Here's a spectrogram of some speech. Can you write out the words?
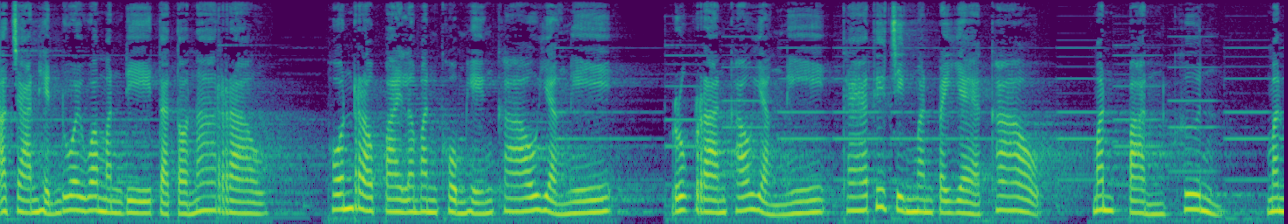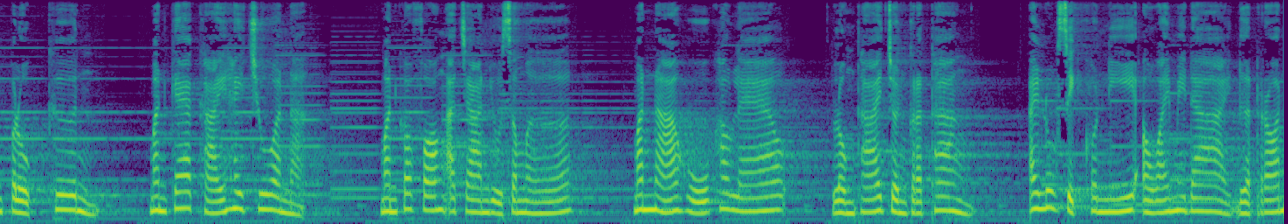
อาจารย์เห็นด้วยว่ามันดีแต่ต่อหน้าเรา พ้นเราไปแล้วมันข่มเหงเขาอย่างนี้ รุกรานเขาอย่างนี้ แท้ที่จริงมันไปแย่เข้า มันปั่นขึ้น มันปลุกขึ้น มันแก้ไขให้ชั่วน่ะ มันก็ฟ้องอาจารย์อยู่เสมอ มันหนาหูเข้าแล้ว ลงท้ายจนกระทั่ง ไอ้ลูกศิษย์คนนี้เอาไว้ไม่ได้ เดือดร้อน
